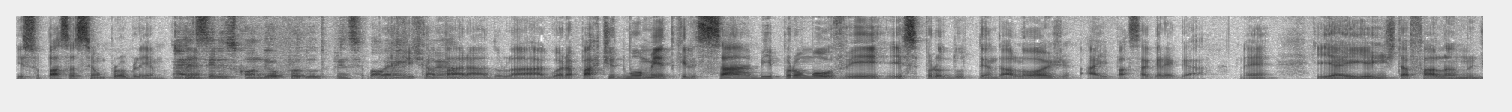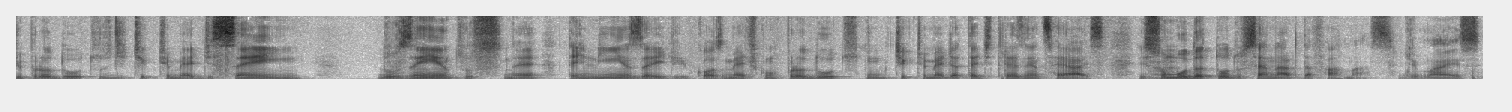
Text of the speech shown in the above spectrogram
isso passa a ser um problema. É, né? se ele esconder o produto principalmente. Vai ficar né? parado lá. Agora, a partir do momento que ele sabe promover esse produto dentro da loja, aí passa a agregar. Né? E aí a gente está falando de produtos de ticket médio de 100, 200, né? Tem linhas aí de cosméticos com produtos com ticket médio até de 300 reais. Isso ah. muda todo o cenário da farmácia. Demais.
